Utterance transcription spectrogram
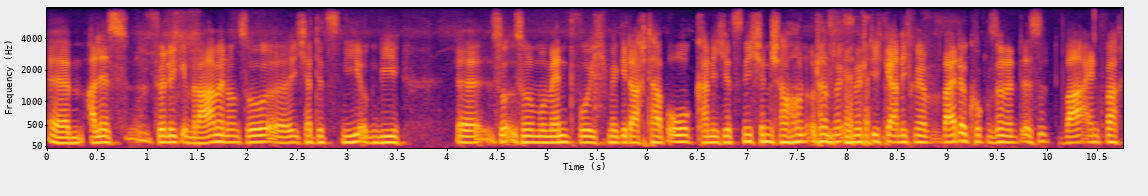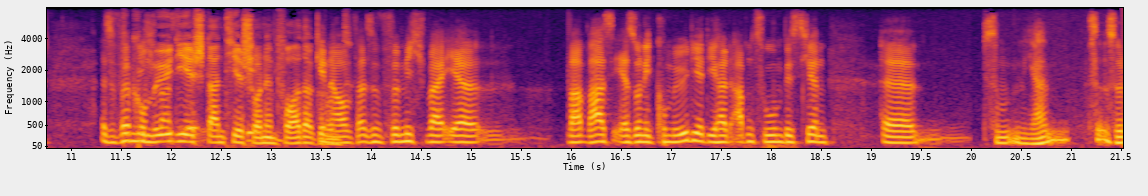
ähm, alles völlig im Rahmen und so. Äh, ich hatte jetzt nie irgendwie äh, so, so ein Moment, wo ich mir gedacht habe, oh, kann ich jetzt nicht hinschauen oder möchte ich gar nicht mehr weitergucken, sondern es war einfach. Also für Die Komödie stand hier schon im Vordergrund. Genau, also für mich war eher, war, war es eher so eine Komödie, die halt ab und zu ein bisschen äh, so, ja, so, so,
